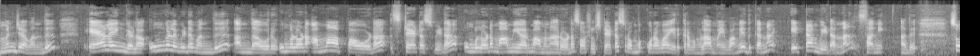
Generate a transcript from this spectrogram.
அமைஞ்சா வந்து ஏழைங்களா உங்களை விட வந்து அந்த ஒரு உங்களோட அம்மா அப்பாவோட ஸ்டேட்டஸ் விட உங்களோட மாமியார் மாமனாரோட சோஷியல் ஸ்டேட்டஸ் ரொம்ப குறைவாக இருக்கிறவங்களா அமைவாங்க. இதுக்கன்னா எட்டாம் வீடுன்னா சனி அது. ஸோ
